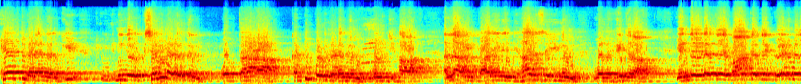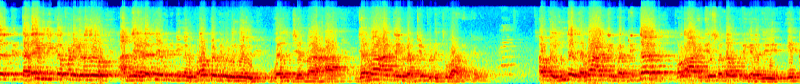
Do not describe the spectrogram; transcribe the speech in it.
கேட்டு நடங்கள். நீங்கள் செவிநடுங்கள். ஒத்தா கட்டுப்பட்டு நடங்கள் ஒரு ஜிஹா அல்லாவின் பாதையிலே ஜிஹாது செய்யுங்கள். ஒரு ஹிஜ்ரா. எந்த இடத்தில் மார்க்கத்தை பேணுவதற்கு தடை விதிக்கப்படுகிறதோ அந்த இடத்தை விட்டு நீங்கள் புறப்பட்டு விடுங்கள். ஒரு ஜமா ஜமாஅத்தை பற்றி பிடித்து வாடுங்கள் அப்ப இந்த ஜமாஅத்தை பற்றித்தான் குரானிலே சொல்லப்படுகிறது என்ற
